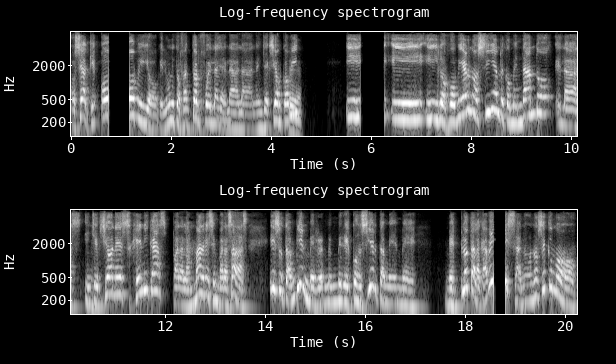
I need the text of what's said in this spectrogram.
O sea que obvio que el único factor fue la, inyección COVID. Y, y, los gobiernos siguen recomendando eh, las inyecciones génicas para las madres embarazadas. Eso también me, desconcierta, me, me, explota la cabeza, ¿no? No sé cómo,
